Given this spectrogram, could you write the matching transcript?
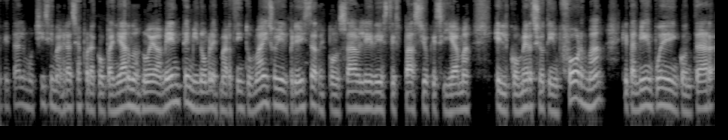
¿Qué tal? Muchísimas gracias por acompañarnos nuevamente. Mi nombre es Martín Tumay, soy el periodista responsable de este espacio que se llama El Comercio Te Informa, que también pueden encontrar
